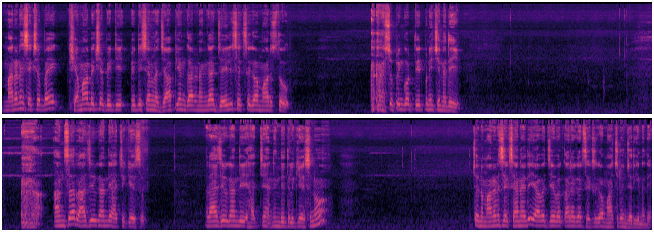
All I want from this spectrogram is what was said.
మరణశిక్షపై క్షమాభిక్ష పిటి పిటిషన్ల జాప్యం కారణంగా జైలు శిక్షగా మారుస్తూ సుప్రీంకోర్టు తీర్పునిచ్చినది ఆన్సర్ రాజీవ్ గాంధీ హత్య కేసు. రాజీవ్ గాంధీ హత్య నిందితుల కేసును చిన్న మరణ శిక్ష అనేది యావజ్జీవ కారాగార శిక్షగా మార్చడం జరిగినది.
